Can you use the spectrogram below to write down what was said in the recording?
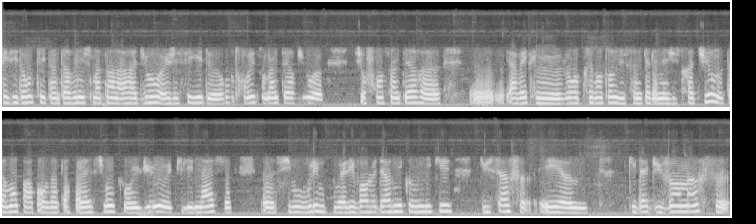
présidente est intervenue ce matin à la radio. Euh, J'ai essayé de retrouver son interview euh, sur France Inter euh, avec le, représentant du syndicat de la magistrature, notamment par rapport aux interpellations qui ont eu lieu et puis les NAS. Si vous voulez, vous pouvez aller voir le dernier communiqué du SAF et qui date du 20 mars,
